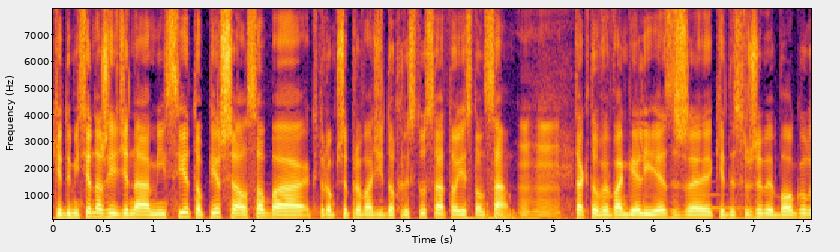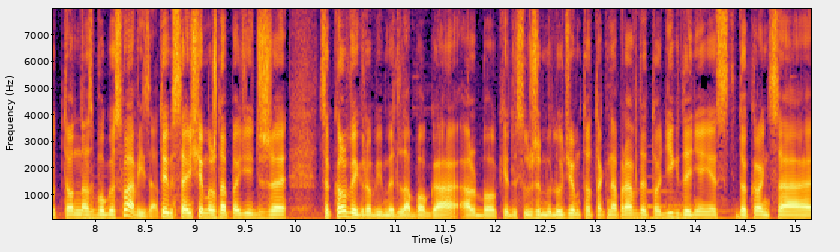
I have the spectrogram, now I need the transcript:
kiedy misjonarz jedzie na misję, to pierwsza osoba, którą przyprowadzi do Chrystusa, to jest on sam. Mhm. Tak to w Ewangelii jest, że kiedy służymy Bogu, to on nas błogosławi za to. W tym sensie można powiedzieć, że cokolwiek robimy dla Boga, albo kiedy służymy ludziom, to tak naprawdę to nigdy nie jest do końca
